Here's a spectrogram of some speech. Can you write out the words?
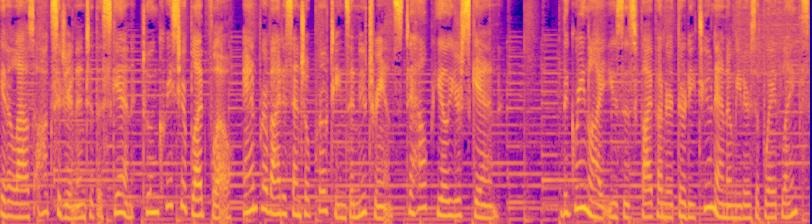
It allows oxygen into the skin to increase your blood flow and provide essential proteins and nutrients to help heal your skin. The green light uses 532 nanometers of wavelengths,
